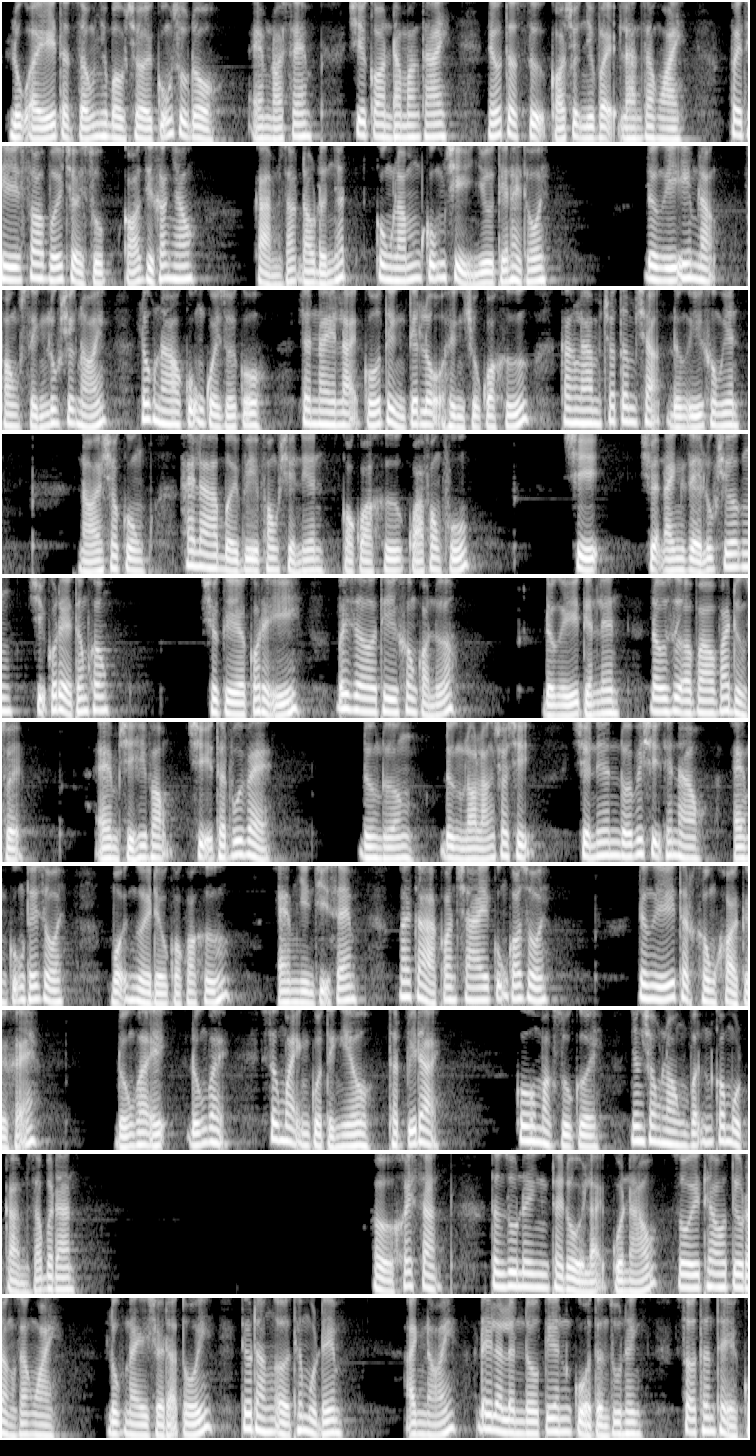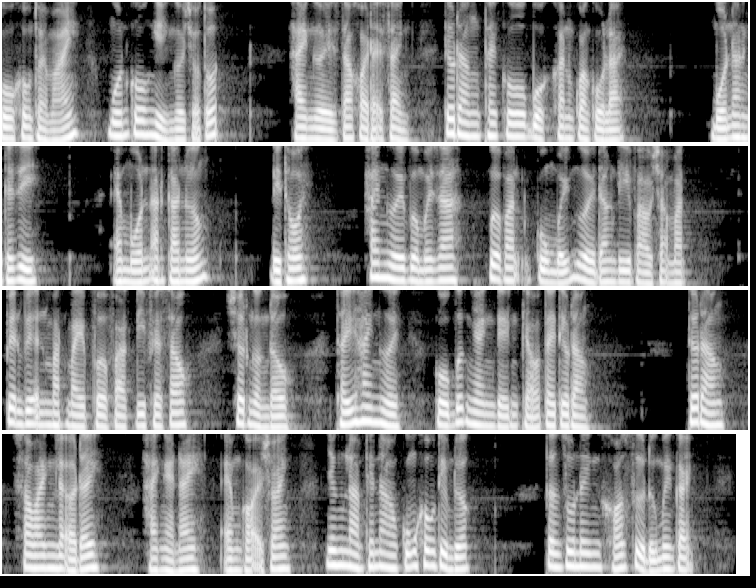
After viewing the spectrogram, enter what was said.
Lúc ấy thật giống như bầu trời cũng sụp đổ, em nói xem, chị còn đang mang thai, nếu thật sự có chuyện như vậy lan ra ngoài, vậy thì so với trời sụp có gì khác nhau? Cảm giác đau đớn nhất cùng lắm cũng chỉ như thế này thôi. Đường Ý im lặng, Phong Sính lúc trước nói, lúc nào cũng quấy rối cô, lần này lại cố tình tiết lộ hình chụp quá khứ, càng làm cho tâm trạng Đường Ý không yên. Nói cho cùng, hay là bởi vì Phong Triển Nhiên có quá khứ quá phong phú? "Chị, chuyện anh rể lúc trước, chị có để tâm không?" "Trước kia có để ý, bây giờ thì không còn nữa." Đường Ý tiến lên, đầu dựa vào vai Đường Duệ. "Em chỉ hy vọng chị thật vui vẻ." "Đường Đường, đừng lo lắng cho chị, Triển Nhiên đối với chị thế nào, em cũng thấy rồi, mỗi người đều có quá khứ, em nhìn chị xem, ngay cả con trai cũng có rồi." Đương Ý thật không khỏi cười khẽ. "Đúng vậy, đúng vậy, sức mạnh của tình yêu thật vĩ đại." Cô mặc dù cười, nhưng trong lòng vẫn có một cảm giác bất an. Ở khách sạn, Tần Du Ninh thay đổi lại quần áo rồi theo Tiêu Đằng ra ngoài. Lúc này trời đã tối, Tiêu Đằng ở thêm một đêm. Anh nói đây là lần đầu tiên của Tần Du Ninh, sợ thân thể cô không thoải mái, muốn cô nghỉ ngơi cho tốt. Hai người ra khỏi đại sảnh, Tiêu Đằng thay cô buộc khăn quàng cổ lại. "Muốn ăn cái gì?" "Em muốn ăn cá nướng." "Đi thôi." Hai người vừa mới ra, vừa vặn cùng mấy người đang đi vào chạm mặt. Viện Viện mặt mày phờ phạc đi phía sau, chợt ngẩng đầu, thấy hai người, cô bước nhanh đến kéo tay Tiêu Đằng. "Tiêu Đằng, sao anh lại ở đây? Hai ngày nay em gọi cho anh, nhưng làm thế nào cũng không tìm được." Tần Du Ninh khó xử đứng bên cạnh,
